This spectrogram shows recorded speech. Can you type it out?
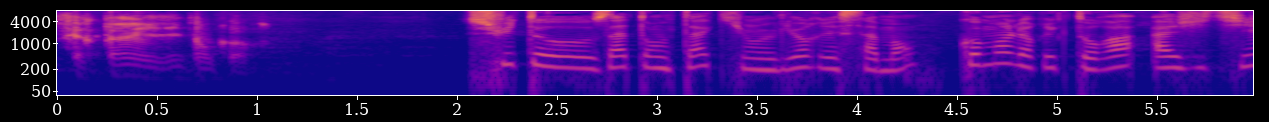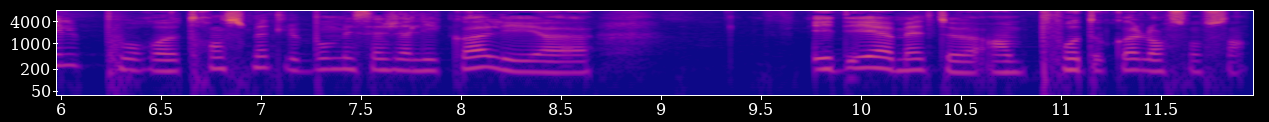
certains hésitent encore. Suite aux attentats qui ont eu lieu récemment, comment le rectorat agit-il pour euh, transmettre le bon message à l'école et aider à mettre un protocole en son sein?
